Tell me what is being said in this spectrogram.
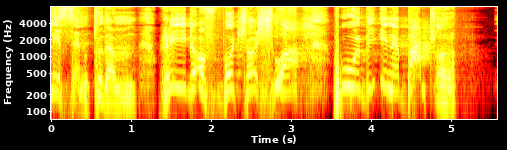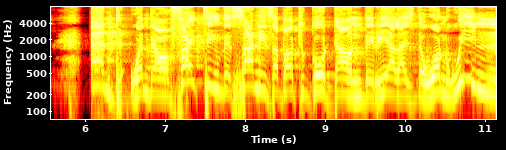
listen to them. Read of both Joshua, who will be in a battle. And when they are fighting, the sun is about to go down. They realize they won't win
